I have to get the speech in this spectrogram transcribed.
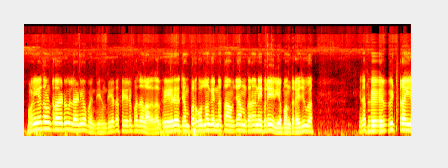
ਹੁਣ ਇਹ ਤੁਹਾਨੂੰ ਟਰਾਈ ਟੂ ਲੈਣੀ ਓ ਪੈਂਦੀ ਹੁੰਦੀ ਹੈ ਤਾਂ ਫੇਰ ਪਤਾ ਲੱਗਦਾ। ਫੇਰ ਜੰਪਰ ਖੋਲਾਂਗੇ, ਇੰਨਾ ਤਾਮ ਝਾਮ ਕਰਾਂਗੇ, ਨਹੀਂ ਫਿਰ ਏਰੀਆ ਬੰਦ ਰਹਿ ਜਾਊਗਾ। ਇਹ ਤਾਂ ਫੇਰ ਵੀ ਟਰਾਈ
